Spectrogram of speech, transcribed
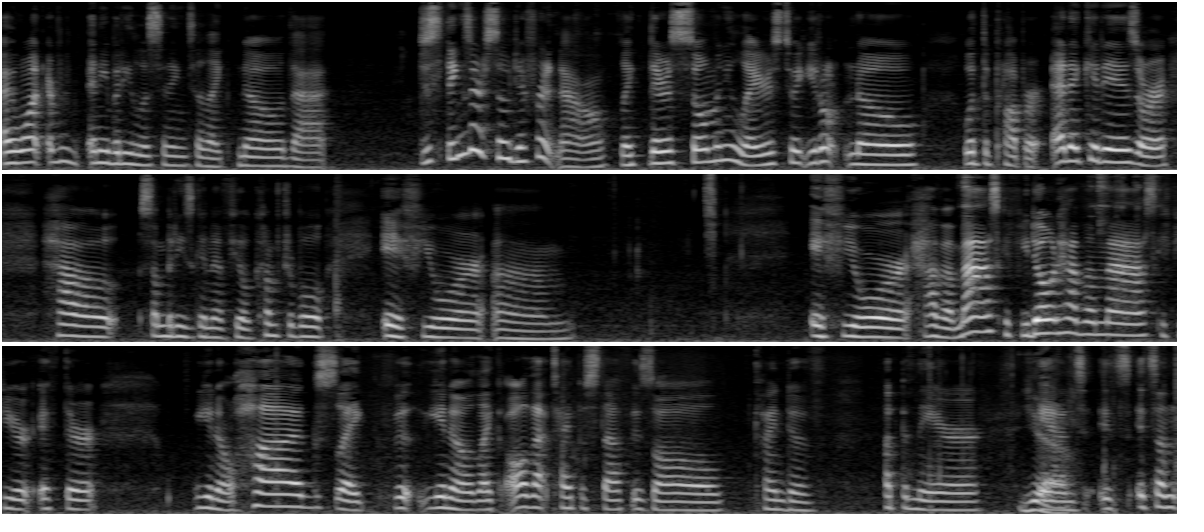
I want every, anybody listening to like know that just things are so different now. Like there's so many layers to it. You don't know what the proper etiquette is or how somebody's going to feel comfortable if you're um if you're have a mask, if you don't have a mask, if you're if they're you know, hugs, like you know, like all that type of stuff is all kind of up in the air. Yeah. And it's it's un,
